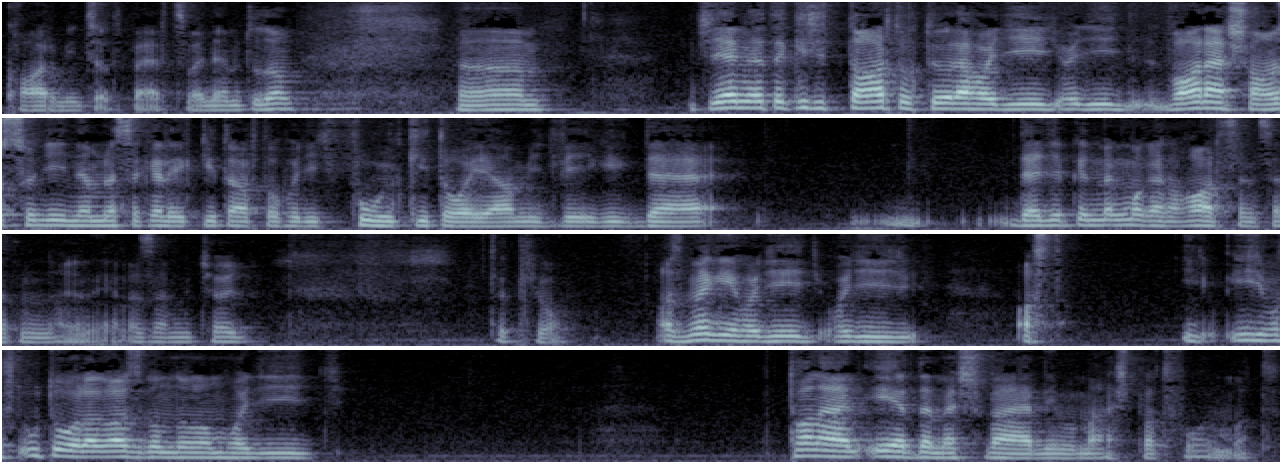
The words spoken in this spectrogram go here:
35 perc, vagy nem tudom. Um, Úgyhogy emiatt egy kicsit tartok tőle, hogy így, hogy így van rá szansz, hogy így nem leszek elég kitartó, hogy így full kitolja így végig, de de egyébként meg magát a harcrendszert nagyon élvezem, úgyhogy tök jó. Az megint, hogy így, hogy így azt így, így most utólag azt gondolom, hogy így talán érdemes várni más platformot.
